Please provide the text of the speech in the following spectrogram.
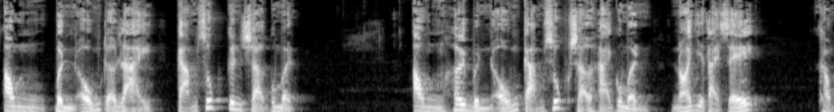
ông bình ổn trở lại cảm xúc kinh sợ của mình. Ông hơi bình ổn cảm xúc sợ hãi của mình, nói với tài xế. Không,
